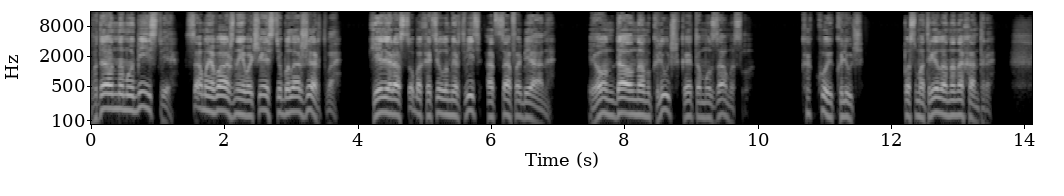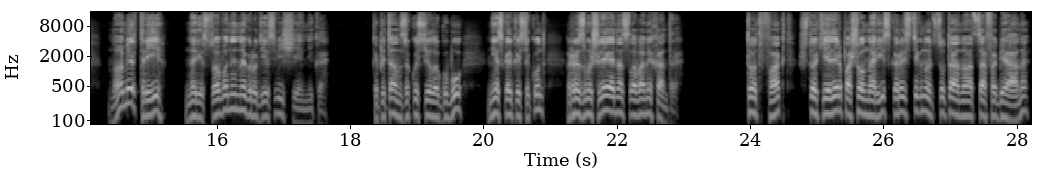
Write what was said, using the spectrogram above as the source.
«В данном убийстве самой важной его частью была жертва. Келлер особо хотел умертвить отца Фабиана, и он дал нам ключ к этому замыслу. «Какой ключ?» — посмотрела она на Хантера. «Номер три, нарисованный на груди священника». Капитан закусила губу несколько секунд, размышляя над словами Хантера. Тот факт, что Келлер пошел на риск расстегнуть сутану отца Фабиана,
